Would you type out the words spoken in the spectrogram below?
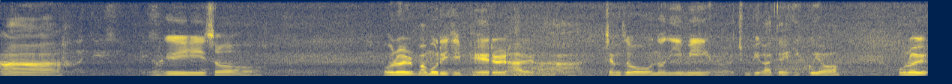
아, 여기서 오늘 마무리 집회를 할 아, 장소는 이미 어, 준비가 돼 있고요. 오늘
